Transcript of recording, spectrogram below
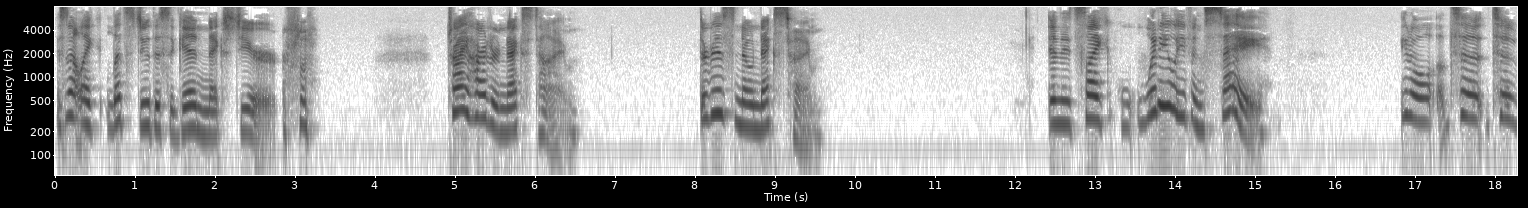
It's not like, let's do this again next year. Try harder next time. There is no next time. And it's like, what do you even say? You know, to to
